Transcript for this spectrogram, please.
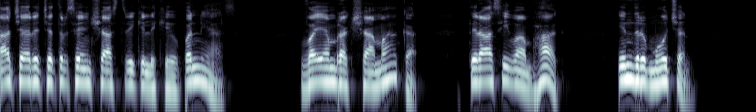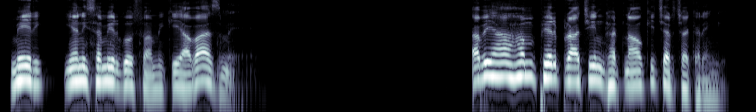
आचार्य चतुर्सेन शास्त्री के लिखे उपन्यास, वयम रक्षामाह का तिरासीवां भाग, इंद्रमोचन, मेरी यानी समीर गोस्वामी की आवाज़ में। अब यहाँ हम फिर प्राचीन घटनाओं की चर्चा करेंगे।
